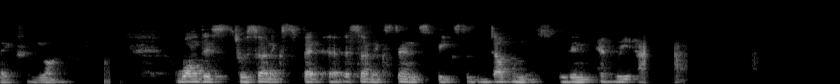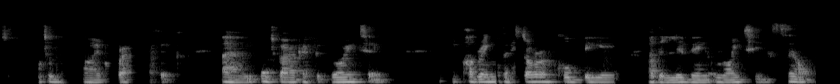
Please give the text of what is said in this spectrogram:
later in life. While this, to a certain, expe- a certain extent, speaks to the doubleness within every autobiographic, um, autobiographic writing, the othering of an historical being the living writing self.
